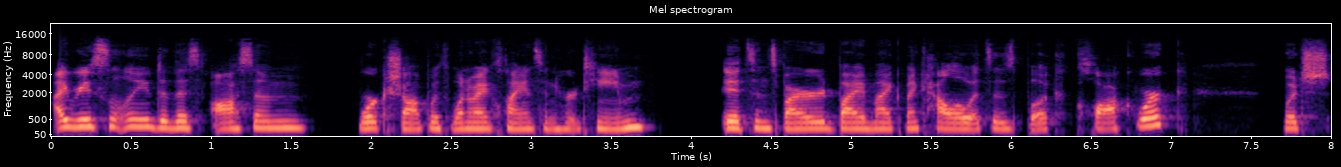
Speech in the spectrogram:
I recently did this awesome workshop with one of my clients and her team. It's inspired by Mike Michalowicz's book Clockwork, which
